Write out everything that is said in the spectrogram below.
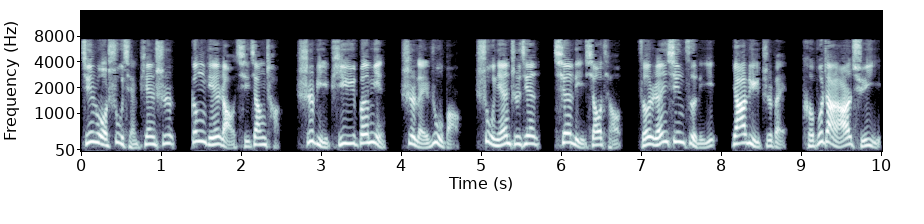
今若数遣偏师，更迭扰其疆场，使彼疲于奔命，势累入保，数年之间，千里萧条，则人心自离，压虑之北，可不战而取矣。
